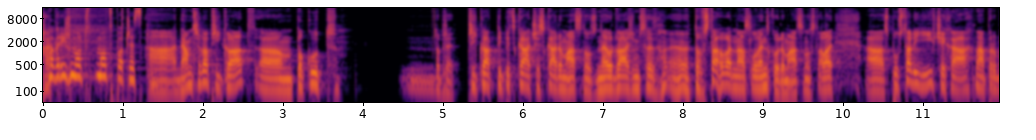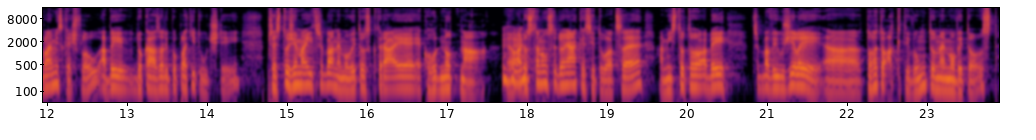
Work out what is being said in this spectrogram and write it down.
Tak. Hovoríš moc, moc po česky. A dám třeba příklad. Um, pokud dobře, příklad typická česká domácnost. Neodvážím se to vztahovat na slovenskou domácnost, ale spousta lidí v Čechách má problémy s cashflow, aby dokázali poplatit účty, přestože mají třeba nemovitost, která je jako hodnotná. Mm-hmm. Jo, a mhm. dostanou se do nějaké situace a místo toho, aby třeba využili uh, tohleto aktivum, tu nemovitost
